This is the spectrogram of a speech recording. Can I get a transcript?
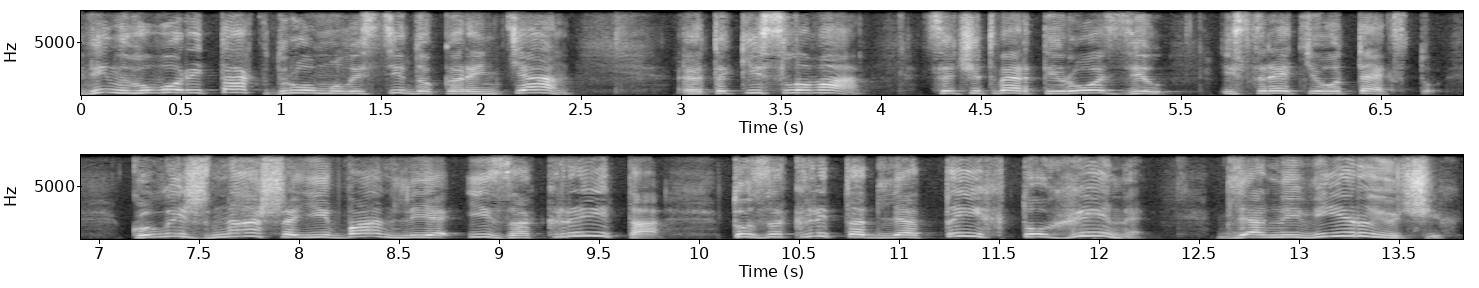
Він говорить так в другому листі до коринтян е, такі слова. Це четвертий розділ із третього тексту. Коли ж наша Євангелія і закрита, то закрита для тих, хто гине, для невіруючих,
